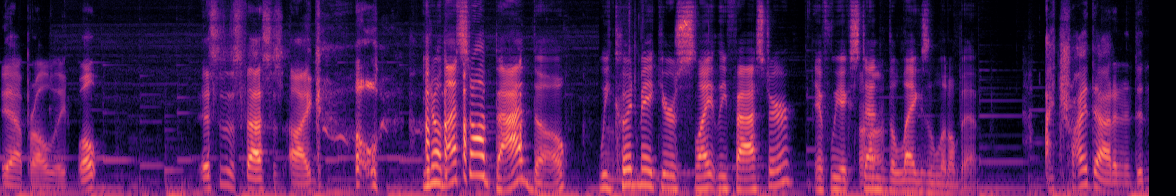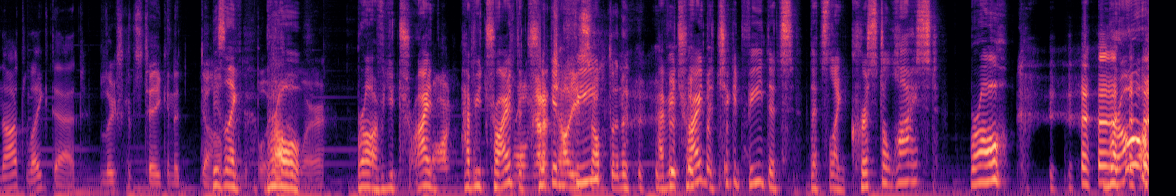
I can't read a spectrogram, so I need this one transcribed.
Yeah, probably. Well, this is as fast as I go. You know, that's not bad though. We could make yours slightly faster if we extend Uh-huh. the legs a little bit. I tried that and it did not like that. Looks gets taken a dump. He's like, "Bro, somewhere. Bro, have you tried? Bro, Have you tried the Bro, gotta chicken tell you feed? something. Have you tried the chicken feed that's that's like crystallized, bro? Bro?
